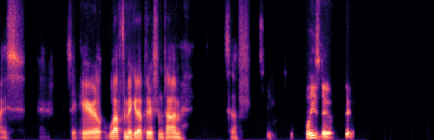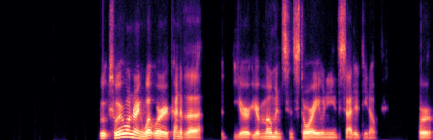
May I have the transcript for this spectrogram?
Nice. See here, we'll have to make it up there sometime. So, please do. So we were wondering what were kind of the your your moments and story when you decided, you know, we're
